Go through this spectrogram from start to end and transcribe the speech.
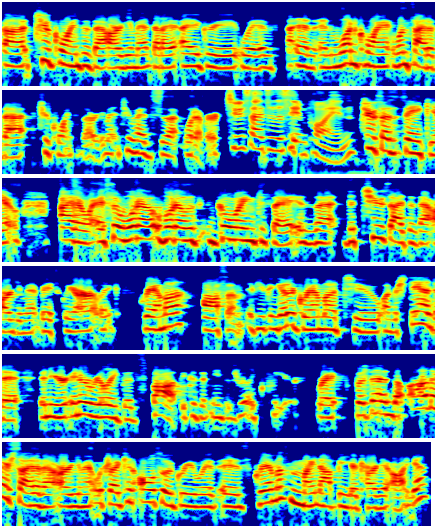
uh, two coins of that argument that i, I agree with and and one coin one side of that two coins of the argument two heads to that whatever. Two sides of the same coin. Two sides thank you either way. So what I, what I was going to say is that the two sides of that argument basically are like grandma, awesome. If you can get a grandma to understand it, then you're in a really good spot because it means it's really clear, right? But then the other side of that argument, which I can also agree with, is grandmas might not be your target audience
